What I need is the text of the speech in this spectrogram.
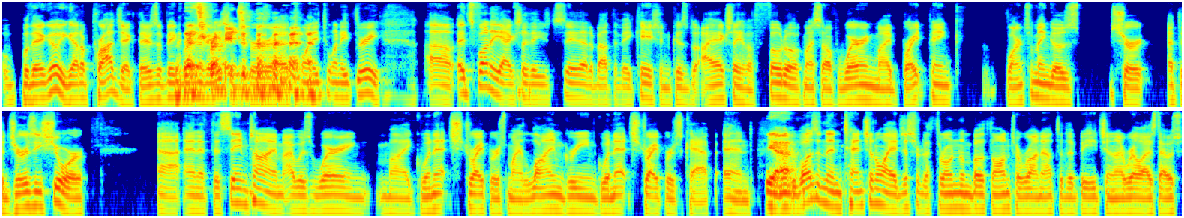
Oh, well, there you go. You got a project. There's a big That's renovation right. for uh, 2023. Uh, it's funny actually that you say that about the vacation because I actually have a photo of myself wearing my bright pink Florence Flamingos shirt at the Jersey Shore. Uh, and at the same time, I was wearing my Gwinnett Stripers, my lime green Gwinnett Stripers cap. And yeah, it wasn't intentional. I had just sort of thrown them both on to run out to the beach. And I realized I was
